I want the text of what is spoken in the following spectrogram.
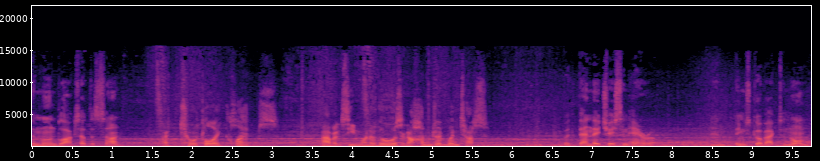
the moon blocks out the sun. A total eclipse. I haven't seen one of those in a hundred winters. But then they chase an arrow, and things go back to normal.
